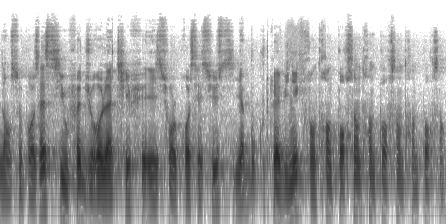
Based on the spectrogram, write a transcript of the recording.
dans ce process, si vous faites du relatif et sur le processus, il y a beaucoup de cabinets qui font 30%, 30%, 30%.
